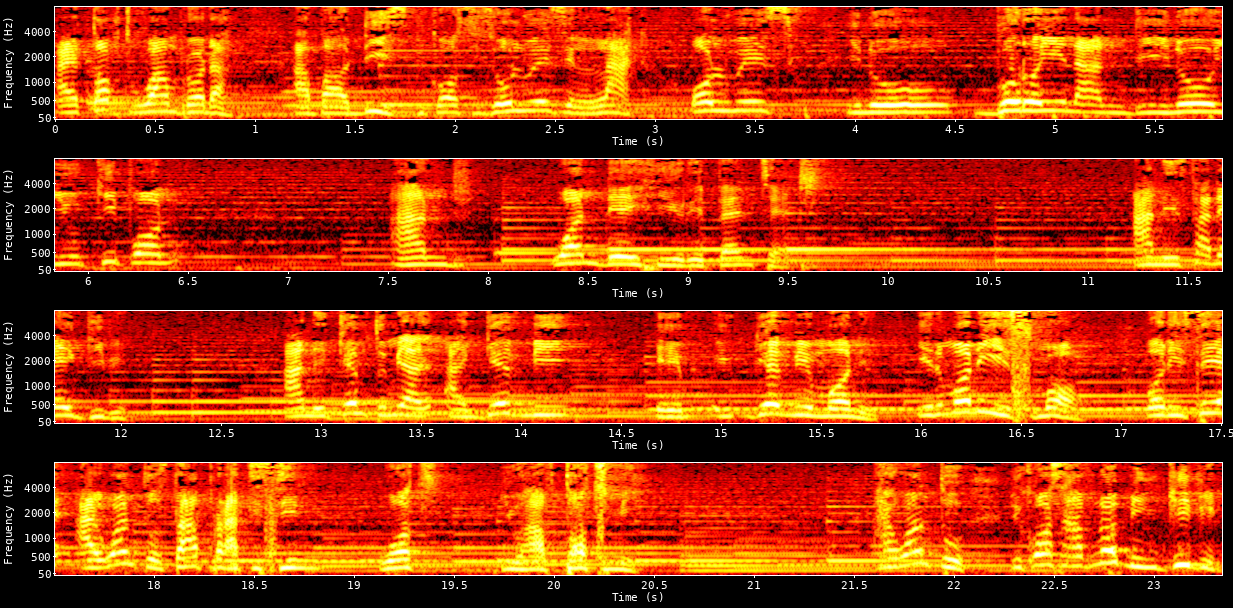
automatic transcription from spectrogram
I talked to one brother about this because he's always in lack, always, you know, borrowing and you know, you keep on and one day he repented and he started giving. And he came to me and, and gave me a, gave me money. The money is small, but he said, I want to start practicing what you have taught me. I want to because I've not been given.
